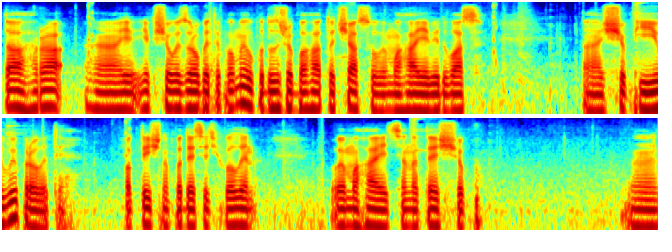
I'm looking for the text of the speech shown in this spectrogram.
та гра, е, якщо ви зробите помилку, дуже багато часу вимагає від вас, е, щоб її виправити. Фактично по 10 хвилин вимагається на те, щоб. Е,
